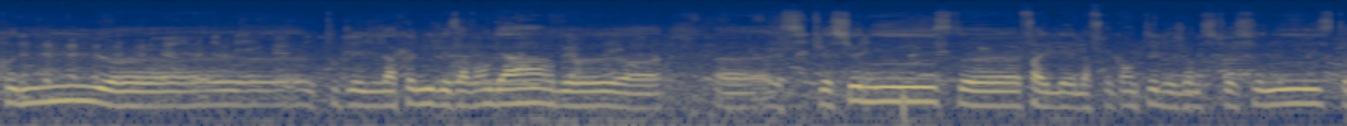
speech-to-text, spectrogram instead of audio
connu, euh, toutes les, il a connu les avant-gardes, euh, situationniste, enfin il a fréquenté des jeunes situationnistes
